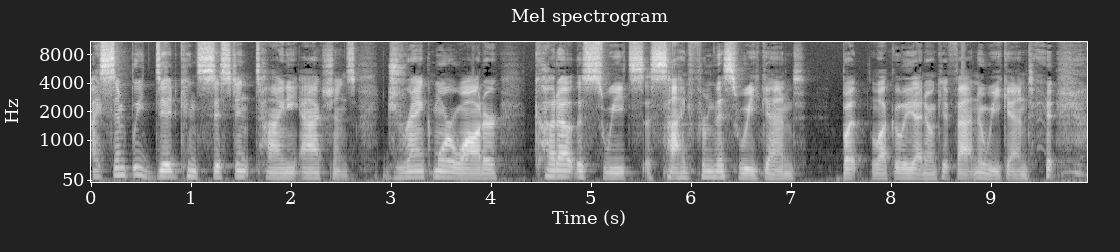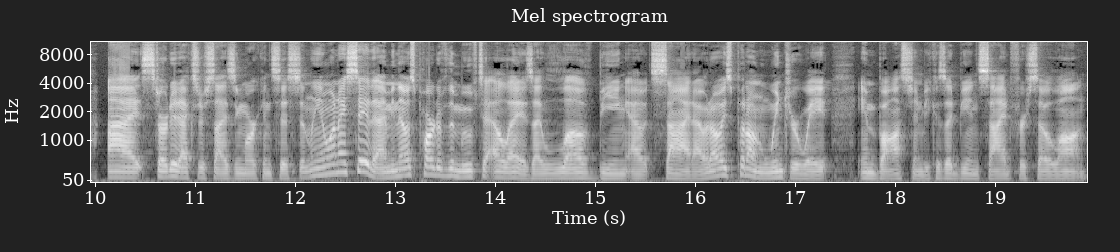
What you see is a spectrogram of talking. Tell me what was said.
I simply did consistent tiny actions, drank more water, cut out the sweets aside from this weekend but luckily I don't get fat in a weekend. I started exercising more consistently, and when I say that, I mean that was part of the move to LA. Is I love being outside. I would always put on winter weight in Boston because I'd be inside for so long,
